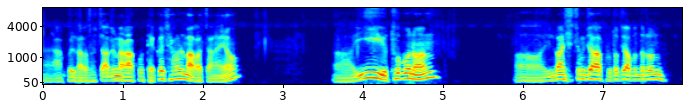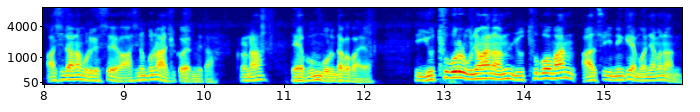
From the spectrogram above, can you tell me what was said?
아, 악플 달아서 짜증 나갖고 댓글창을 막았잖아요. 아, 이 유튜브는 어, 일반 시청자 구독자분들은 아실려나 모르겠어요. 아시는 분은 아실 겁니다. 그러나 대부분 모른다고 봐요. 이 유튜브를 운영하는 유튜버만 알 수 있는 게 뭐냐면은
